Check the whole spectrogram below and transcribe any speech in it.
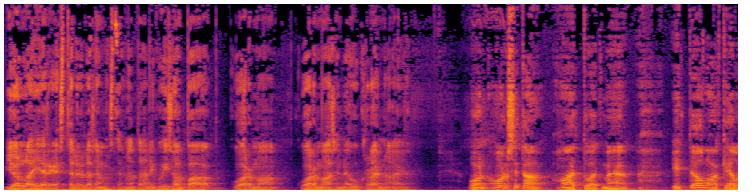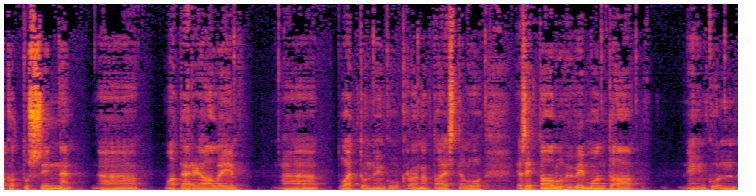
jollain järjestelyillä semmoista sanotaan niinku isompaa kuormaa, kuormaa sinne Ukrainaan? Ja... On, on sitä haettu, että me itse ollaan kelkottu sinne ää, materiaaliin, ää, tuettu niin kuin Ukrainan taisteluun. Ja sitten on ollut hyvin montaa niin kuin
